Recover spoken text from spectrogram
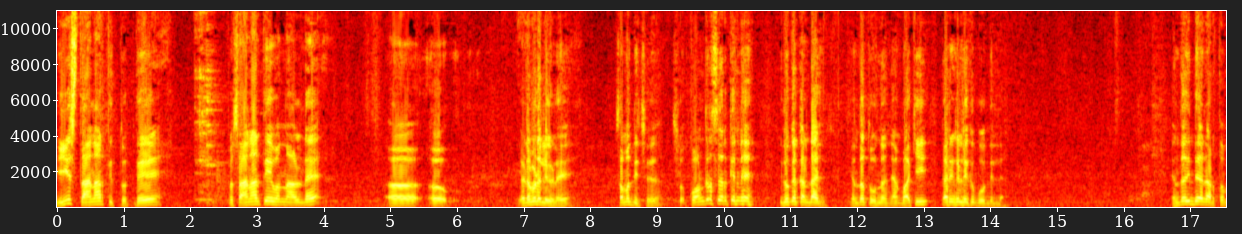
ഈ സ്ഥാനാർത്ഥിത്വത്തെ ഇപ്പോൾ സ്ഥാനാർത്ഥിയായി വന്ന ആളുടെ ഇടപെടലുകളെ സംബന്ധിച്ച് കോൺഗ്രസ്സുകാർക്ക് തന്നെ ഇതൊക്കെ കണ്ടാൽ എന്താ തോന്നുന്നത്? ഞാൻ ബാക്കി കാര്യങ്ങളിലേക്ക് പോകുന്നില്ല. എന്താ ഇതിന്റെ ഒരർത്ഥം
